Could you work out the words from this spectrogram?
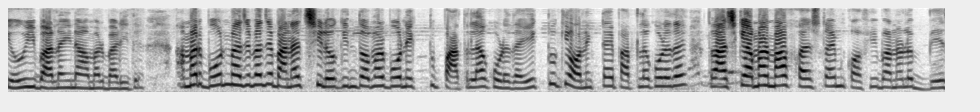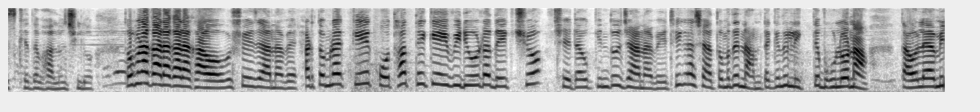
কেউই বানাই না আমার বাড়িতে। আমার বোন মাঝে মাঝে বানাচ্ছিল, কিন্তু আমার বোন একটু পাতলা করে দেয়। একটু কি অনেকটাই পাতলা করে দেয়? তো আজকে আমার মা ফার্স্ট টাইম কফি বানালো, বেশ খেতে ভালো ছিল। তোমরা কারা কারা খাও? অবশ্যই জানাবে। আর তোমরা কে কোথার থেকে এই ভিডিওটা দেখছ? সেটাও কিন্তু জানাবে, ঠিক আছে? আর তোমাদের নামটা কিন্তু লিখতে ভুলো না। তাহলে আমি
